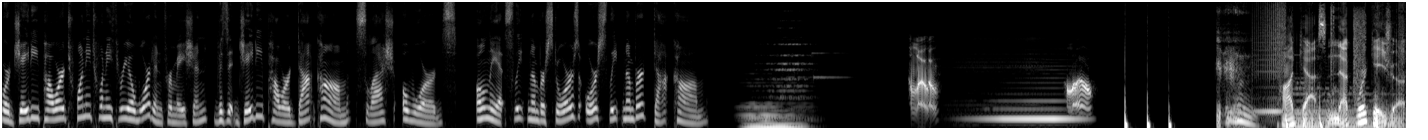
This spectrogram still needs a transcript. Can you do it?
For JD Power 2023 award information, visit jdpower.com/awards. Only at Sleep Number stores or sleepnumber.com. Hello? Hello? Podcast Network Asia.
